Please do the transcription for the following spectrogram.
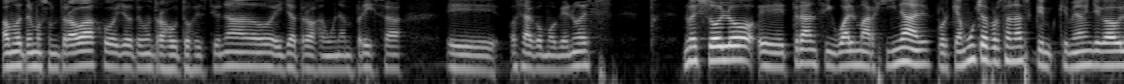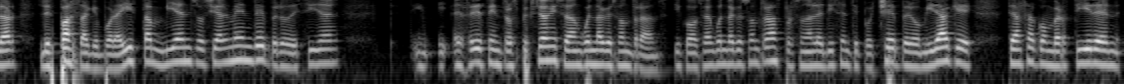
ambos tenemos un trabajo, yo tengo un trabajo autogestionado, ella trabaja en una empresa, eh, o sea, como que no es no es solo eh, trans igual marginal, porque a muchas personas que, que me han llegado a hablar les pasa que por ahí están bien socialmente, pero deciden hacer esta introspección y se dan cuenta que son trans. Y cuando se dan cuenta que son trans, personas les dicen tipo, che, pero mira que te vas a convertir en,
